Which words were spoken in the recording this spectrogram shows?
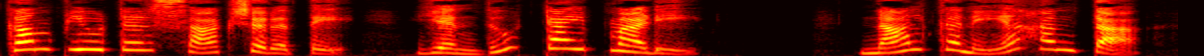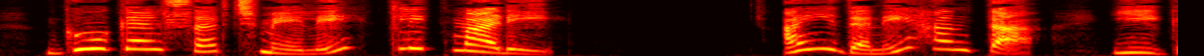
ಕಂಪ್ಯೂಟರ್ ಸಾಕ್ಷರತೆ ಎಂದು ಟೈಪ್ ಮಾಡಿ. ನಾಲ್ಕನೆಯ ಹಂತ, ಗೂಗಲ್ ಸರ್ಚ್ ಮೇಲೆ ಕ್ಲಿಕ್ ಮಾಡಿ. ಐದನೇ ಹಂತ, ಈಗ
